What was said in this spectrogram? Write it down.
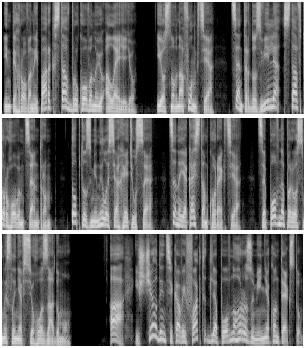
інтегрований парк став брукованою алеєю. І основна функція – центр дозвілля став торговим центром. Тобто змінилося геть усе. Це не якась там корекція. Це повне переосмислення всього задуму. А, і ще один цікавий факт для повного розуміння контексту.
